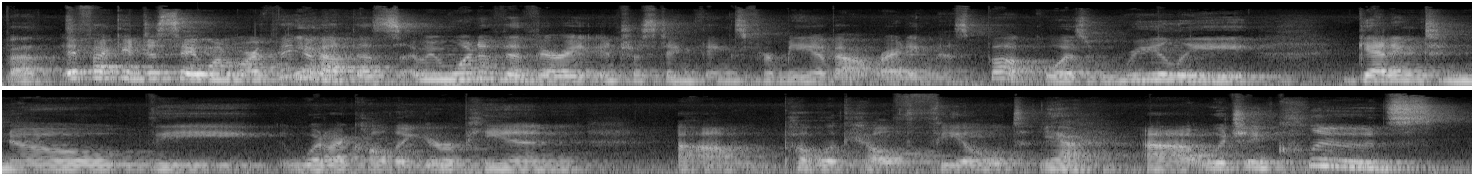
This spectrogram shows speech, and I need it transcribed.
but if I can just say one more thing yeah. about this, I mean, one of the very interesting things for me about writing this book was really getting to know the what I call the European um, public health field. Yeah. Uh, which includes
